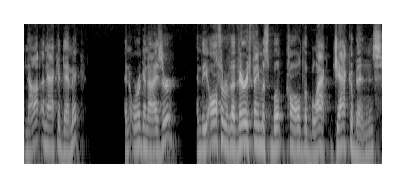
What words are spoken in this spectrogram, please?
not an academic, an organizer, and the author of a very famous book called The Black Jacobins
